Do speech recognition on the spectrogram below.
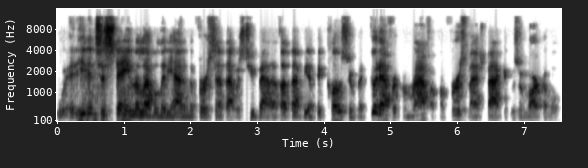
he didn't sustain the level that he had in the first set. That was too bad. I thought that'd be a bit closer, but good effort from Rafa for first match back. It was remarkable.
